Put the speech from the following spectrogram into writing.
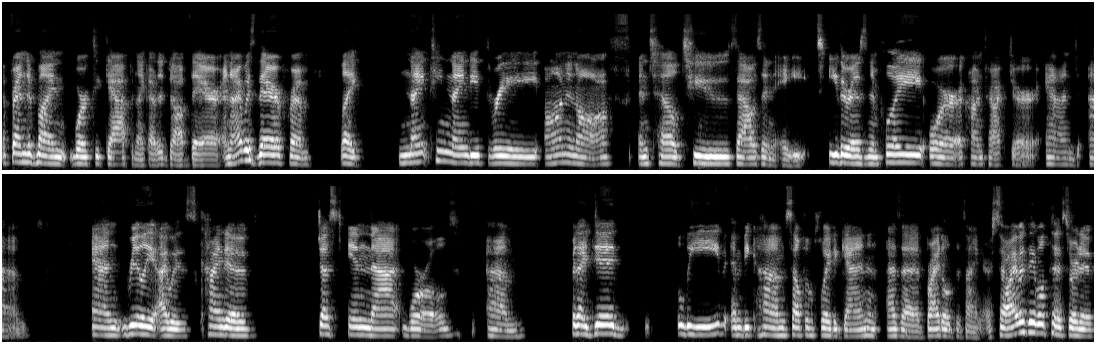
a friend of mine worked at gap and i got a job there and i was there from like 1993 on and off until 2008 either as an employee or a contractor and um, and really i was kind of just in that world. Um, but I did leave and become self-employed again as a bridal designer. So I was able to sort of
